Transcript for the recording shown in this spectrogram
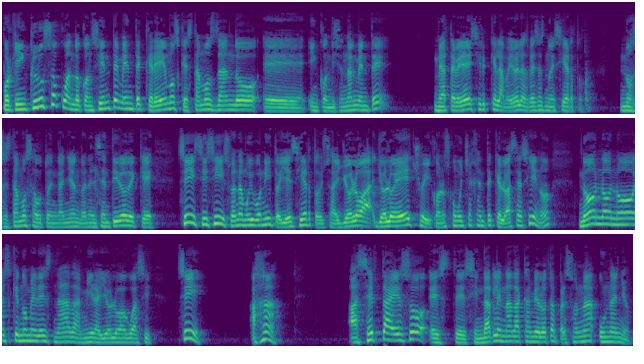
Porque incluso cuando conscientemente creemos que estamos dando eh, incondicionalmente, me atrevería a decir que la mayoría de las veces no es cierto. Nos estamos autoengañando en el sentido de que sí, sí, sí, suena muy bonito y es cierto. O sea, yo lo, yo lo he hecho y conozco mucha gente que lo hace así, ¿no? No, no, no, es que no me des nada. Mira, yo lo hago así. Sí, Ajá. Acepta eso este, sin darle nada a cambio a la otra persona un año.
